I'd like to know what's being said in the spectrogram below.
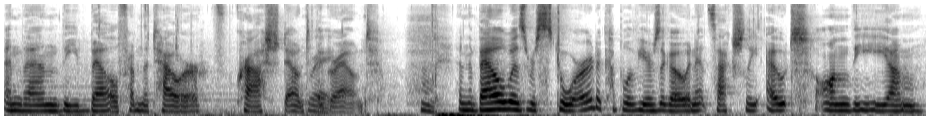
And then the bell from the tower crashed down to Right. the ground. And the bell was restored a couple of years ago, and it's actually out on the um,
